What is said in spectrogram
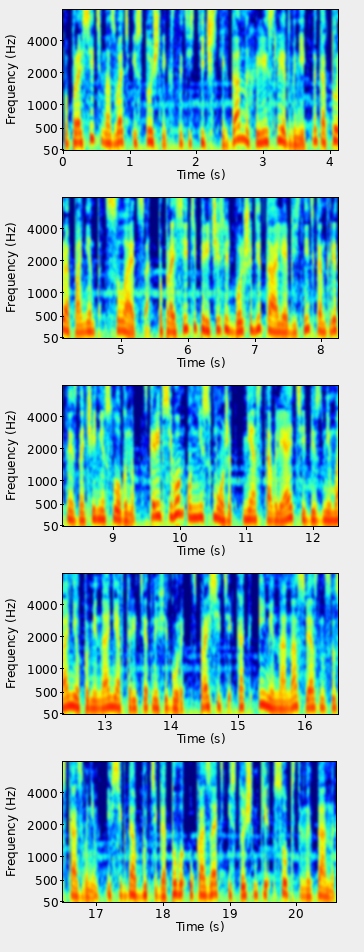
Попросите назвать источник статистических данных или исследований, на которые оппонент ссылается. Попросите перечислить больше деталей, объяснить конкретное значение слоганов. Скорее всего, он не сможет. Не оставляйте без внимания упоминания авторитетной фигуры. Спросите, как именно она связана с высказыванием. И всегда будьте готовы указать источники собственных данных.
